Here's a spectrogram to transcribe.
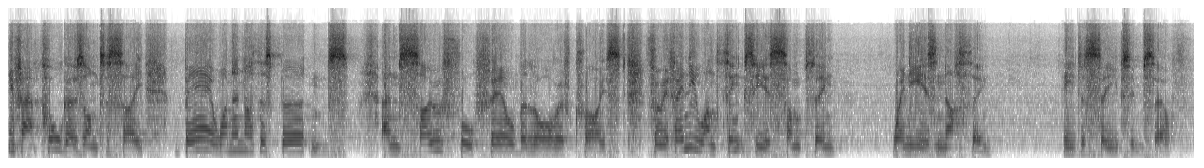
in fact, Paul goes on to say, bear one another's burdens and so fulfill the law of Christ. For if anyone thinks he is something when he is nothing, he deceives himself.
